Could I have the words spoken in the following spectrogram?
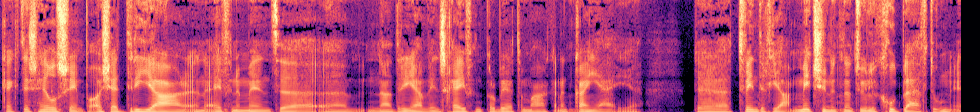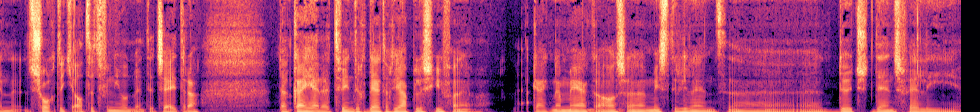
Kijk, het is heel simpel. Als jij drie jaar een evenement eh, eh, na drie jaar winstgevend probeert te maken, dan kan jij de twintig jaar, mits je het natuurlijk goed blijft doen en zorgt dat je altijd vernieuwd bent, et cetera, dan kan jij er 20, 30 jaar plezier van hebben. Kijk naar merken als Mysteryland, Dutch Dance Valley.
